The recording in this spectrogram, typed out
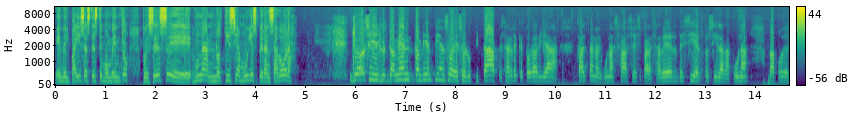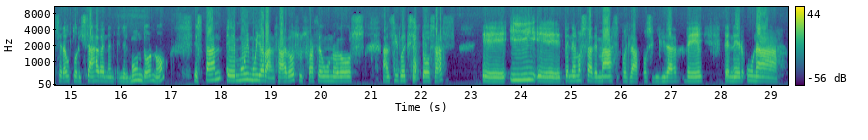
en el país hasta este momento, pues es una noticia muy esperanzadora. Yo sí, también, también pienso eso, Lupita, a pesar de que todavía faltan algunas fases para saber de cierto si la vacuna va a poder ser autorizada en, el mundo, ¿no? Están eh, muy, muy avanzados, sus fases 1, 2 han sido exitosas eh, y eh, tenemos además pues la posibilidad de tener una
